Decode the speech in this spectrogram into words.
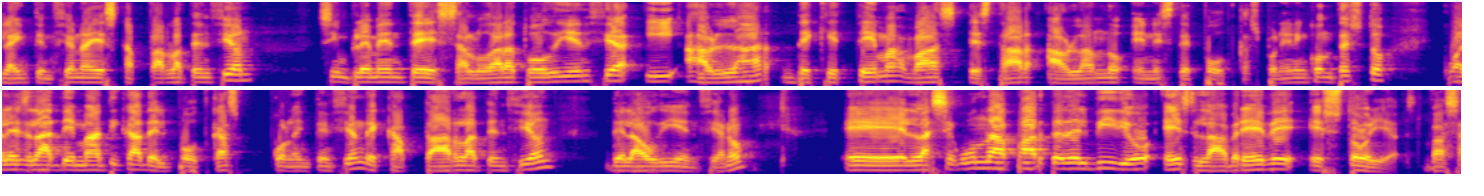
la intención ahí es captar la atención simplemente es saludar a tu audiencia y hablar de qué tema vas a estar hablando en este podcast. Poner en contexto cuál es la temática del podcast con la intención de captar la atención de la audiencia, ¿no? Eh, la segunda parte del vídeo es la breve historia. Vas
